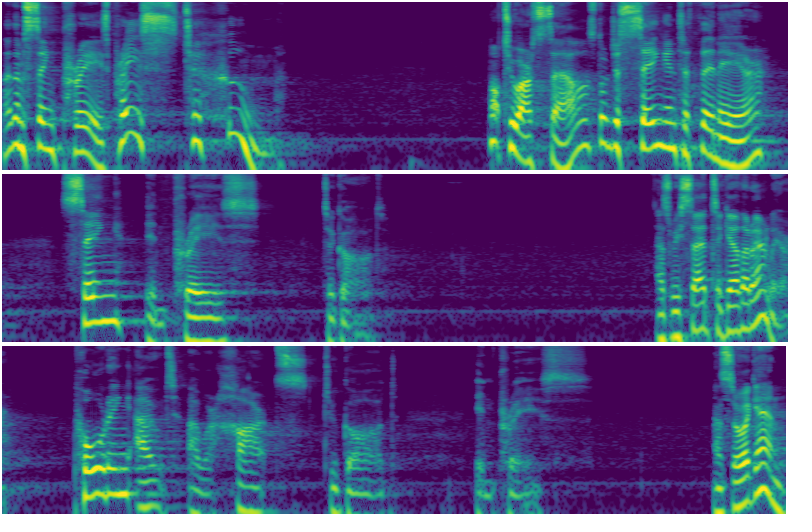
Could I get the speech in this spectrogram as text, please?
Let them sing praise. Praise to whom? Not to ourselves. Don't just sing into thin air. Sing in praise to God. As we said together earlier, pouring out our hearts to God in praise. And so again,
